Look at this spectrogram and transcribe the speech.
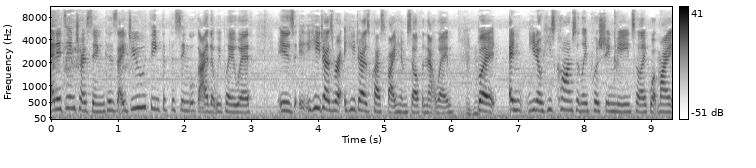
and it's interesting because I do think that the single guy that we play with is he does he does classify himself in that way, Mm-hmm. but and you know he's constantly pushing me to like what my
